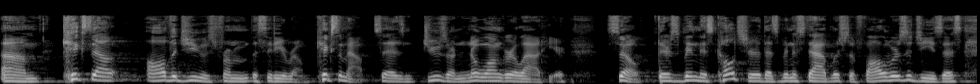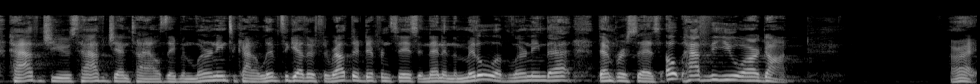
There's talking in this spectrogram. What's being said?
um, kicks out all the Jews from the city of Rome, kicks them out, says Jews are no longer allowed here. So there's been this culture that's been established of followers of Jesus, half Jews, half Gentiles. They've been learning to kind of live together throughout their differences. And then in the middle of learning that, the emperor says, Oh, half of you are gone. All right.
